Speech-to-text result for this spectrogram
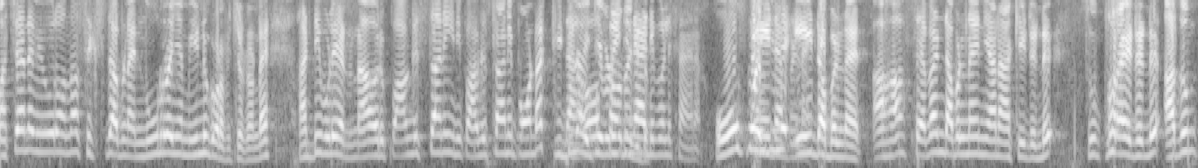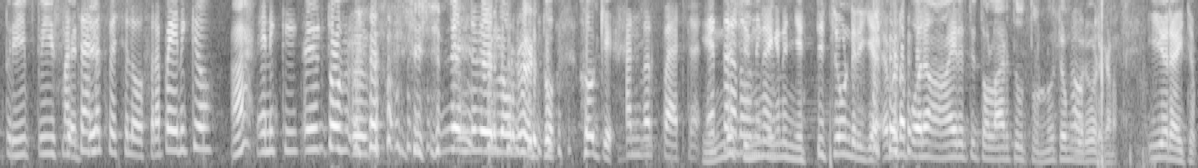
മച്ചാന്റെ വ്യൂർ വന്നാൽ സിക്സ് ഡബിൾ നയൻ നൂറ് രൂപ ഞാൻ വീണ്ടും കുറപ്പിച്ചിട്ടുണ്ട്. അടിപൊളിയായിട്ടുണ്ട്. ആ ഒരു പാകിസ്ഥാനി ഇനി പാകിസ്ഥാനി പോണ്ട. കിഡിലായിട്ട് ഇവിടെ വന്ന് ഓഫ് വൈറ്റിന്റെ എയ്റ്റ് ഡബിൾ നയൻ ആഹാ സെവൻ ഡബിൾ നയൻ ഞാൻ ആക്കിയിട്ടുണ്ട്. സൂപ്പർ ആയിട്ടുണ്ട്. അതും three piece set special offer അപ്പൊ എനിക്കോ? എനിക്ക്. എടുത്തോ? ശിശുവിന്റെ എന്റെ പേരിൽ ഓർമ്മ എടുത്തു? ഓക്കെ എന്റെ ശിവനെ എങ്ങനെ ഞെട്ടിച്ചോണ്ടിരിക്കുക എവിടെ പോലെ ആയിരത്തി തൊള്ളായിരത്തി തൊണ്ണൂറ്റൊമ്പത് രൂപ എടുക്കണം ഈ ഒരു ഐറ്റം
